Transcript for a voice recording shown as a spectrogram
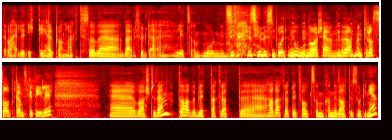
Det var heller ikke helt planlagt, så det, der fulgte jeg litt sånn moren min sine, sine spor. Noen år senere, da, men tross alt ganske tidlig. Eh, Var student og hadde, akkurat, eh, hadde akkurat blitt valgt som kandidat til Stortinget.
